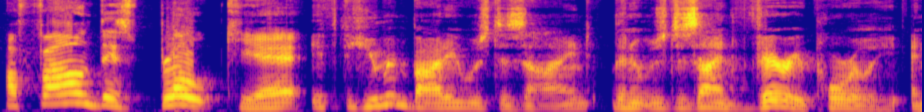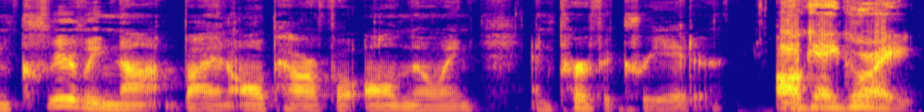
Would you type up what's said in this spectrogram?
I found this bloke, here. If the human body was designed, then it was designed very poorly and clearly not by an all-powerful, all-knowing, and perfect creator. Okay, great.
